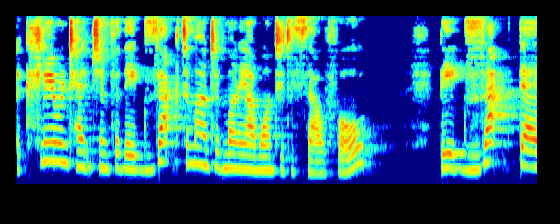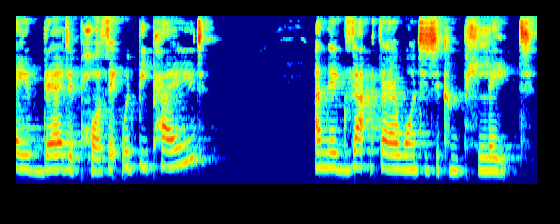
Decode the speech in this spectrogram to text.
a clear intention for the exact amount of money I wanted to sell for, the exact day their deposit would be paid, and the exact day I wanted to complete.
